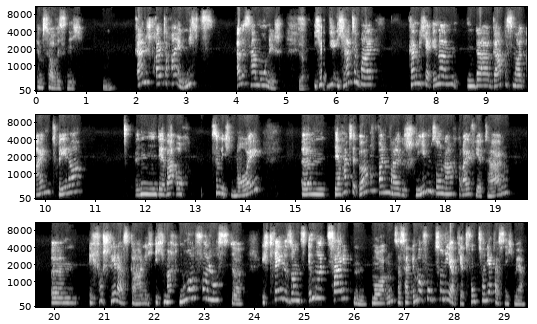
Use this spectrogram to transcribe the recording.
im Service nicht. Mhm. Keine Streitereien, nichts. Alles harmonisch. Ja. Ich, ich hatte mal, kann mich erinnern, da gab es mal einen Trader, ähm, der war auch ziemlich neu. Ähm, der hatte irgendwann mal geschrieben, so nach drei, vier Tagen, ähm, ich verstehe das gar nicht. Ich mache nur Verluste. Ich trete sonst immer Zeiten morgens. Das hat immer funktioniert. Jetzt funktioniert das nicht mehr.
